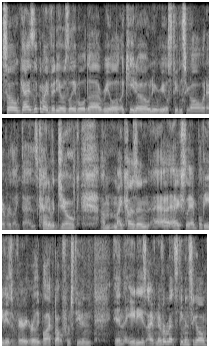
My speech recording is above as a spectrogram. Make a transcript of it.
So, guys, look at my videos labeled uh, "Real Aikido," "New Real Steven Seagal," whatever like that. It's kind of a joke. Um, my cousin, uh, actually, I believe he's a very early black belt from Steven in the '80s. I've never met Steven Seagal.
